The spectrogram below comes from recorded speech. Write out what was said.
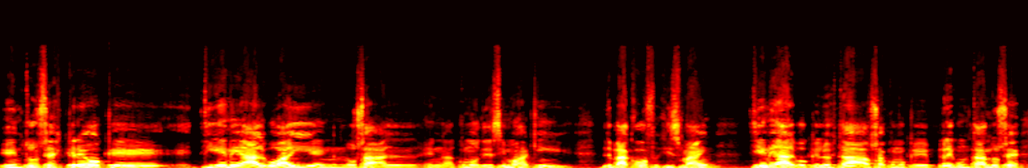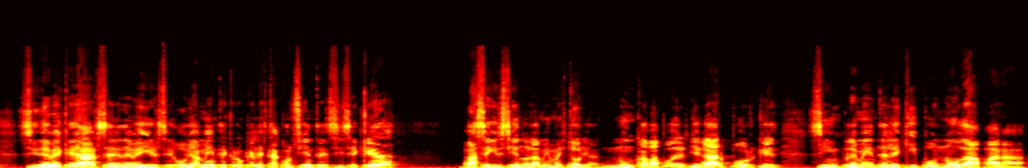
Entonces creo que tiene algo ahí en, o sea, en, como decimos aquí, the back of his mind, tiene algo que lo está, o sea, como que preguntándose si debe quedarse, debe irse. Obviamente creo que él está consciente de si se queda, va a seguir siendo la misma historia. Nunca va a poder llegar porque simplemente el equipo no da para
